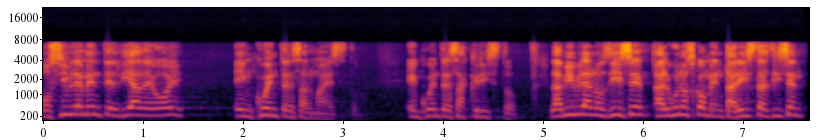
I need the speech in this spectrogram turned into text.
Posiblemente el día de hoy encuentres al Maestro, encuentres a Cristo. La Biblia nos dice, algunos comentaristas dicen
